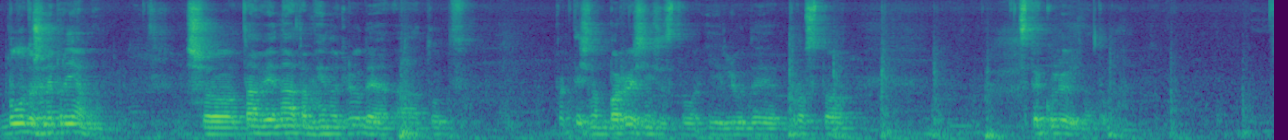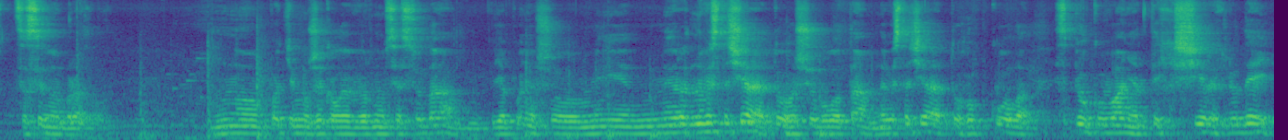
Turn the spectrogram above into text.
було дуже неприємно, що там війна, там гинуть люди, а тут фактично барижничество і люди просто спекулюють на тому. Це сильно образило. Ну, потім, вже коли я вернувся сюди, я зрозумів, що мені не вистачає того, що було там, не вистачає того кола спілкування тих щирих людей,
